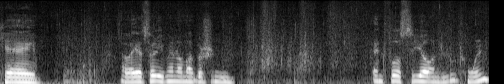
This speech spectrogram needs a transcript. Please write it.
Okay. Aber jetzt will ich mir noch mal ein bisschen Infos hier und Loot holen.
